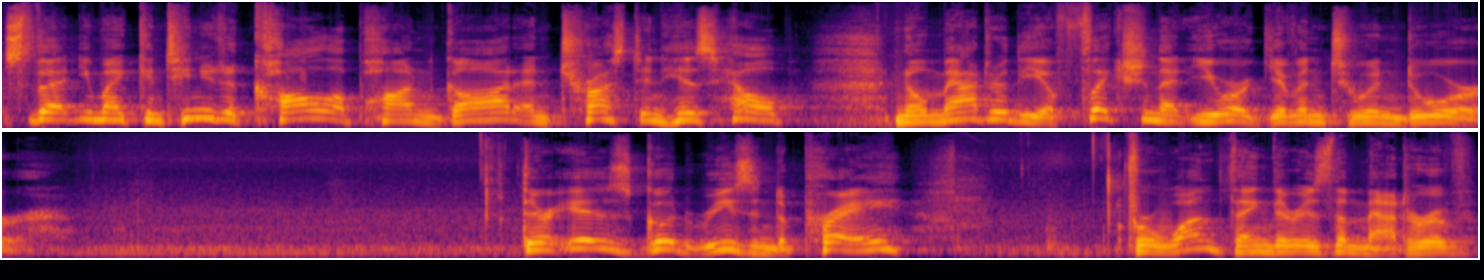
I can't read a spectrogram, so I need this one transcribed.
so that you might continue to call upon God and trust in His help no matter the affliction that you are given to endure. There is good reason to pray. For one thing, there is the matter of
